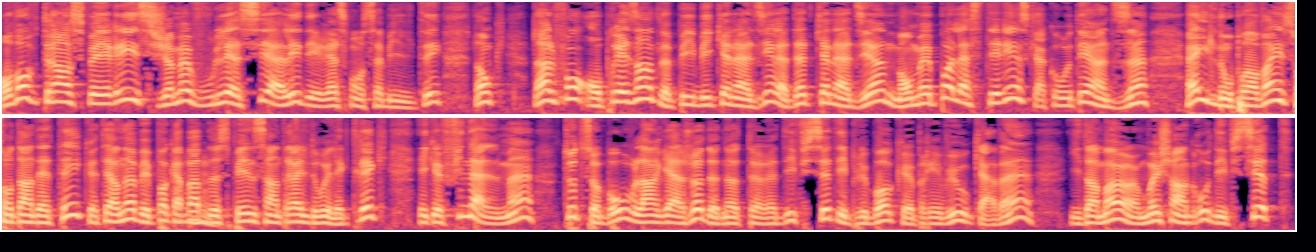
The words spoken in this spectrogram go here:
on va vous transférer si jamais vous laissez aller des responsabilités. Donc, dans le fond, on présente le PIB canadien, la dette canadienne, mais on met pas l'astérisque à côté en disant Hey, nos provinces sont endettées, que Terre-Neuve est pas capable de se payer une centrale hydroélectrique et que finalement, tout ce beau langage-là de notre déficit est plus bas que prévu ou qu'avant, il demeure un méchant gros déficit.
